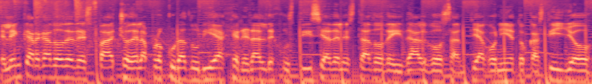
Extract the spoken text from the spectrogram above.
El encargado de despacho de la Procuraduría General de Justicia del Estado de Hidalgo, Santiago Nieto Castillo,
